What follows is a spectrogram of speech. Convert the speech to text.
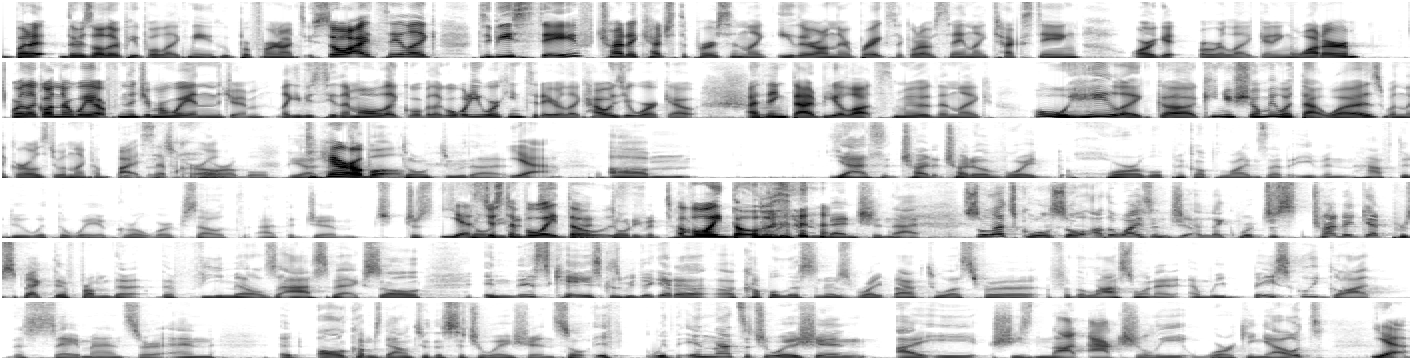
But it, there's other people like me who prefer not to. So I'd say like to be safe, try to catch the person like either on their breaks, like what I was saying, like texting or get or like getting water. Or like on their way out from the gym or way in the gym. Like if you see them, oh, like over, like, oh, what are you working today? Or like, how was your workout? I think that'd be a lot smoother than like, oh, hey, like, uh, can you show me what that was when the girl's doing like a bicep that's curl? horrible yeah Terrible. don't do that Yeah. um yeah so try to try to avoid horrible pickup lines that even have to do with the way a girl works out at the gym just Yes, just even- avoid yeah, those. don't even talk Avoid those. don't even mention that. So that's cool. So otherwise, in, like we're just trying to get perspective from the the females aspect. So in this case, because we did get a, a couple listeners right back to us for for the last one, and, and we basically got the same answer, and it all comes down to the situation. So if within that situation, i.e., she's not actually working out, Yeah.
